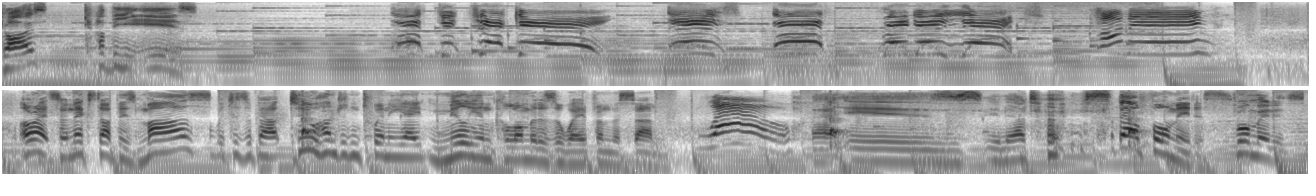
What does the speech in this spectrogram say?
Guys, cover your ears. After Jackie! Is Earth ready yet? Coming! All right, so next up is Mars, which is about 228 million kilometres away from the sun. Wow! That is, in our terms, About four metres. four metres.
